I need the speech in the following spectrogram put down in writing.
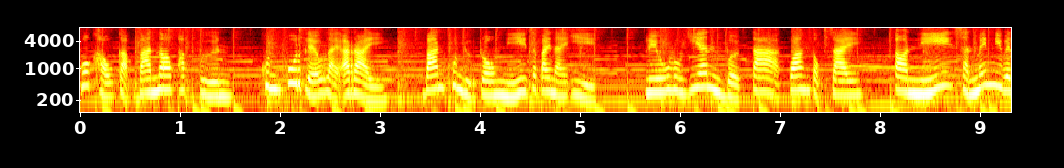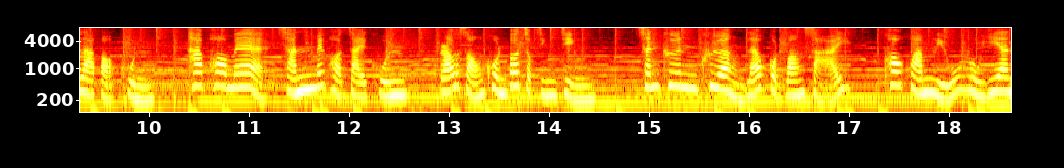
พวกเขากลับบ้านนอกพักฟื้น คุณพูดเหลวไหลอะไร บ้านคุณอยู่ตรงนี้จะไปไหนอีก ลิวลูเยียนเบิกตากว้างตกใจ ตอนนี้ฉันไม่มีเวลาปอบคุณ ถ้าพ่อแม่ฉันไม่พอใจคุณ เราสองคนก็จบจริง ๆ ฉันขึ้นเครื่องแล้วกดวางสาย ข้อความหลิวลูเยียน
